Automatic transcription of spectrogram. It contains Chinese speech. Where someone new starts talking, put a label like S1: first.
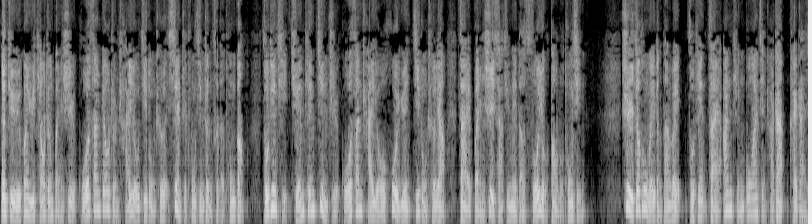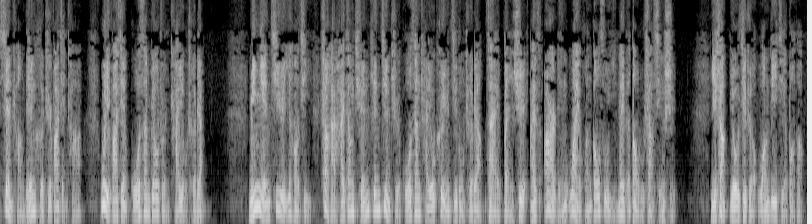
S1: 根据关于调整本市国三标准柴油机动车限制通行政策的通告，昨天起全天禁止国三柴油货运机动车辆在本市辖区内的所有道路通行。市交通委等单位昨天在安亭公安检查站开展现场联合执法检查，未发现国三标准柴油车辆。明年七月一号起，上海还将全天禁止国三柴油客运机动车辆在本市 S 二零外环高速以内的道路上行驶。以上由记者王迪杰报道。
